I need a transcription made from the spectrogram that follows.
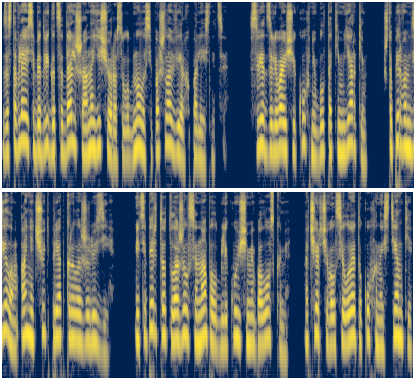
Заставляя себя двигаться дальше, она еще раз улыбнулась и пошла вверх по лестнице. Свет, заливающий кухню, был таким ярким, что первым делом Аня чуть приоткрыла жалюзи. И теперь тот ложился на пол бликующими полосками, очерчивал силуэты кухонной стенки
